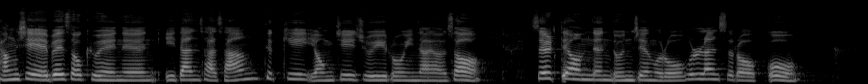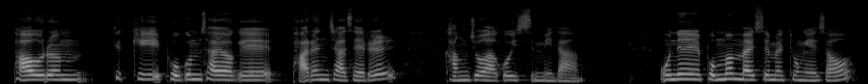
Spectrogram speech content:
당시 에베소 교회는 이단 사상, 특히 영지주의로 인하여서 쓸데없는 논쟁으로 혼란스러웠고 바울은 특히 복음 사역의 바른 자세를 강조하고 있습니다. 오늘 본문 말씀을 통해서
